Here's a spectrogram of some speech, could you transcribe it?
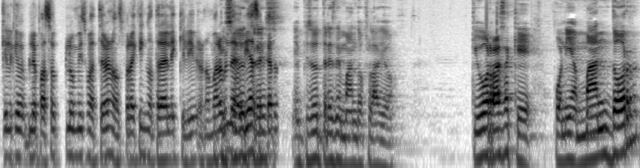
Que, le pasó lo mismo a Eternals, pero hay que encontrar el equilibrio, ¿no? Marvel debería sacar. Episodio 3 de Mando, Flavio. Que hubo raza que ponía Mandor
